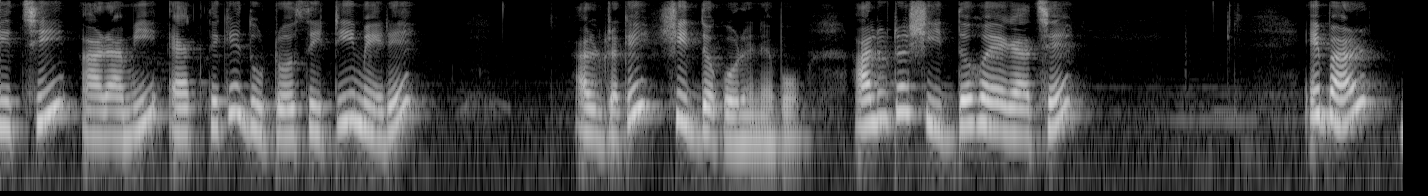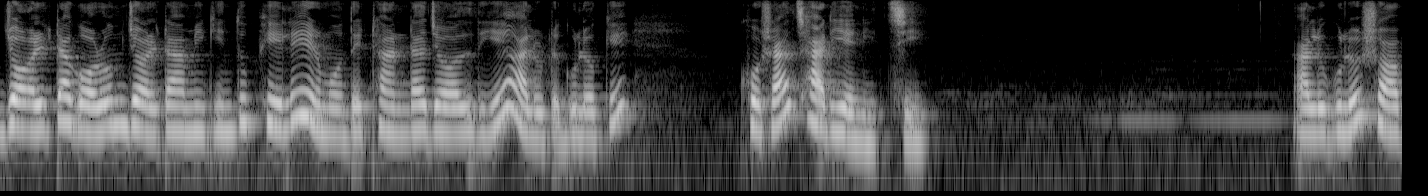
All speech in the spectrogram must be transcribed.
দিচ্ছি আর আমি এক থেকে দুটো সিটি মেরে আলুটাকে সিদ্ধ করে নেব। আলুটা সিদ্ধ হয়ে গেছে। এবার জলটা, গরম জলটা আমি কিন্তু ফেলে এর মধ্যে ঠান্ডা জল দিয়ে আলুটাগুলোকে খোসা ছাড়িয়ে নিচ্ছি। আলুগুলো সব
